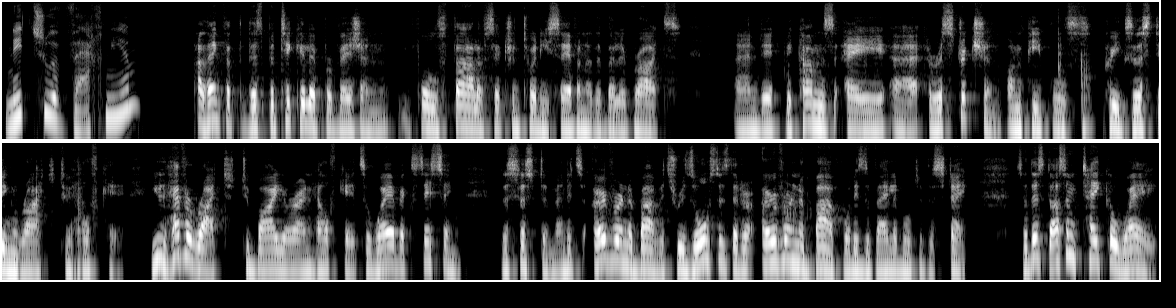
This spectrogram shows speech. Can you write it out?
net so wegneem? I think that this particular provision falls foul of section 27 of the Bill of Rights and it becomes a, uh, a restriction on people's pre-existing right to healthcare. You have a right to buy your own healthcare. It's a way of accessing the system and it's over and above it's resources that are over and above what is available to the state so this doesn't take away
